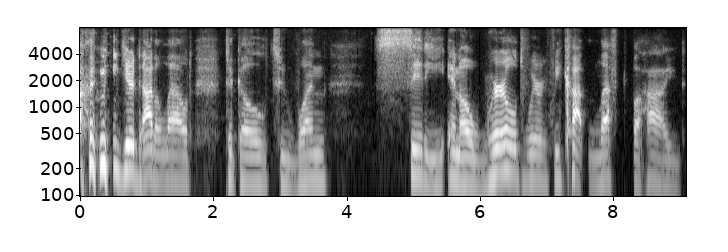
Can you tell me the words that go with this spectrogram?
I mean, you're not allowed to go to one city in a world where we got left behind.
